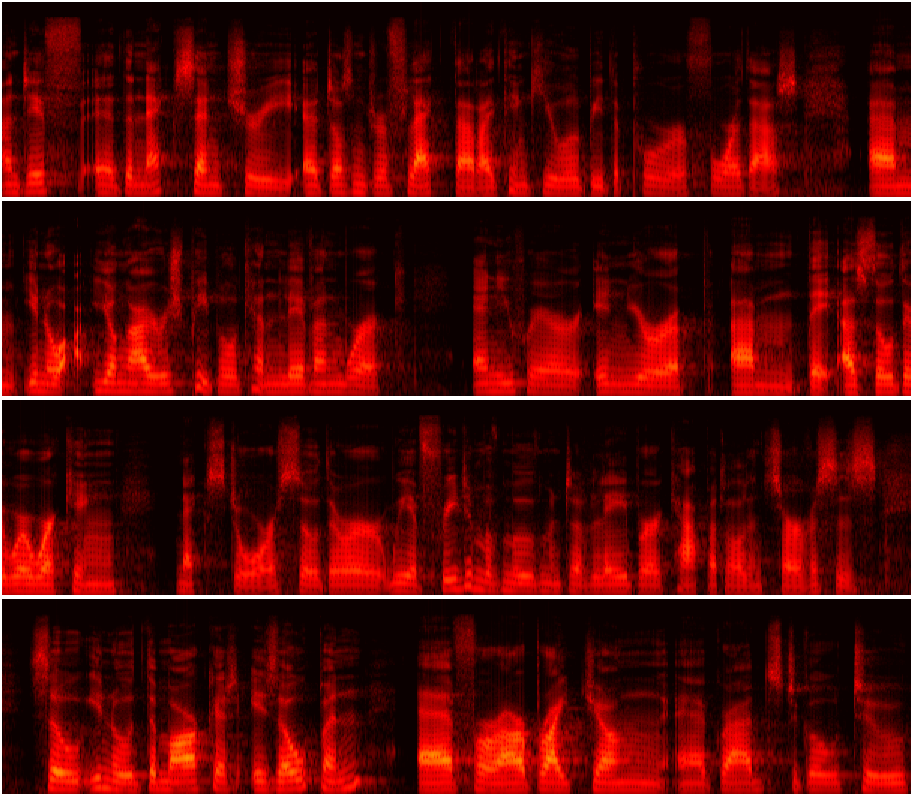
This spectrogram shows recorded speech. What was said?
And if uh, the next century uh, doesn't reflect that, I think you will be the poorer for that. Um, you know, young Irish people can live and work anywhere in Europe um, they, as though they were working next door. So there are, we have freedom of movement of labour, capital, and services. So, you know, the market is open uh, for our bright young uh, grads to go to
